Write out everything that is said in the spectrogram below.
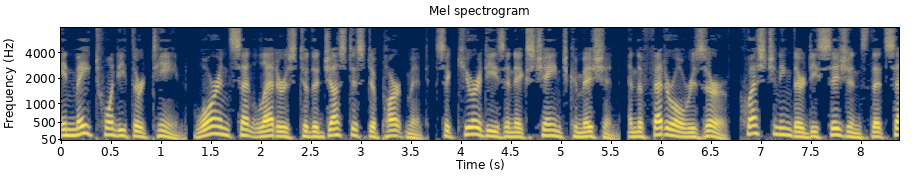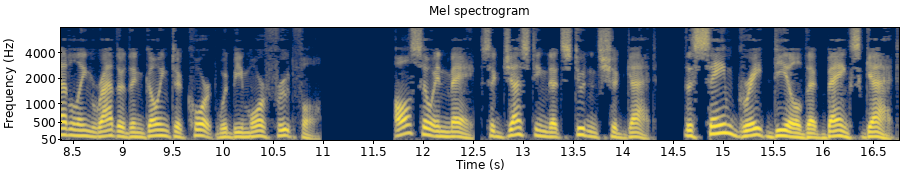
In May 2013, Warren sent letters to the Justice Department, Securities and Exchange Commission, and the Federal Reserve, questioning their decisions that settling rather than going to court would be more fruitful. Also in May, suggesting that students should get the same great deal that banks get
